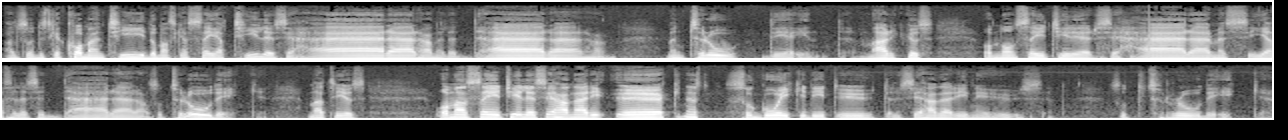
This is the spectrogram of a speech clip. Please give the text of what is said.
Alltså det ska komma en tid då man ska säga till er, se här är han eller där är han. Men tro det inte. Markus, om någon säger till er, se här är Messias eller se där är han, så tro det icke. Matteus, om man säger till er, se han är i öknen, så gå icke dit ut, eller se han är inne i huset, så tro det icke.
